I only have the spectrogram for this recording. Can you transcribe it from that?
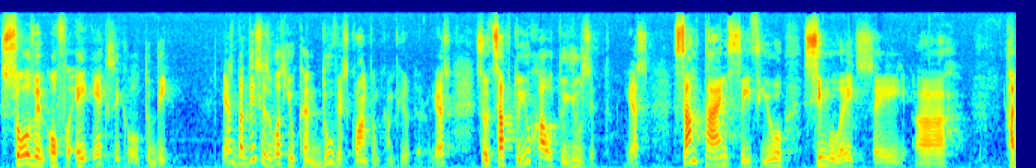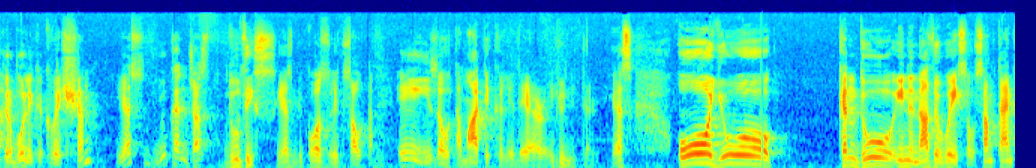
solving of AX equal to B. Yes, but this is what you can do with quantum computer. Yes, so it's up to you how to use it. Yes, sometimes if you simulate, say, hyperbolic equation, yes, you can just do this. Yes, because it's auto a is automatically there unitary. Yes, or you can do in another way. So sometimes,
